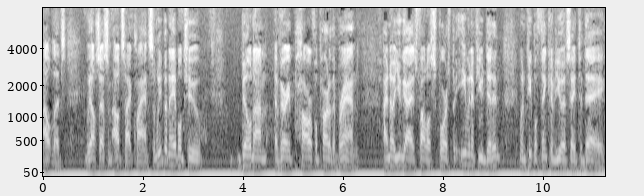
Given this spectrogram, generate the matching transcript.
outlets. We also have some outside clients. So we've been able to build on a very powerful part of the brand. I know you guys follow sports, but even if you didn't, when people think of USA Today,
